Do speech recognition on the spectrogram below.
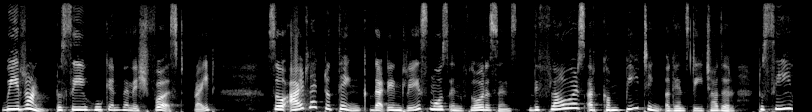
We run to see who can finish first, right? So, I'd like to think that in racemose inflorescence, the flowers are competing against each other to see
